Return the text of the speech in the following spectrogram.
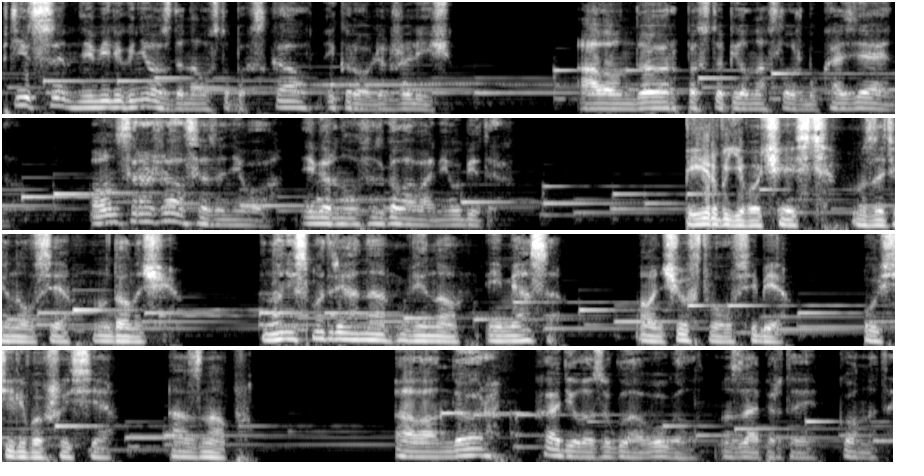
Птицы вели гнезда на уступах скал и кровлях жилищ. Алондор поступил на службу к хозяину. Он сражался за него и вернулся с головами убитых. Пир в его честь затянулся до ночи. Но несмотря на вино и мясо, он чувствовал в себе усиливавшийся озноб. Аландор ходил из угла в угол запертой комнаты.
